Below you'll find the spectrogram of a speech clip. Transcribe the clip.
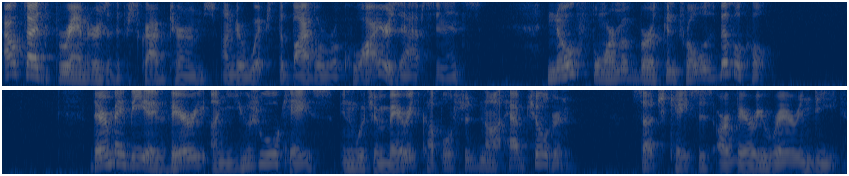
Outside the parameters of the prescribed terms under which the Bible requires abstinence, no form of birth control is biblical. There may be a very unusual case in which a married couple should not have children. Such cases are very rare indeed.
